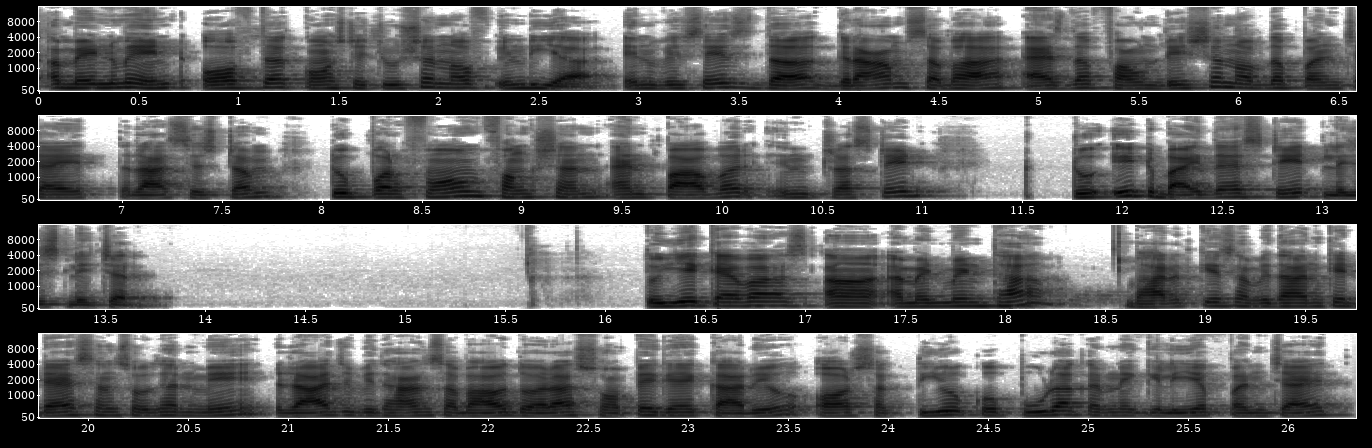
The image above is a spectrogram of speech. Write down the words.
amendment of the Constitution of India in विशेष the gram sabha as the foundation of the panchayat raj system to perform function and power interested to it by the state legislature तो ये कैवा अमेंडमेंट था। भारत के संविधान के डैश संशोधन में राज्य विधानसभाओं द्वारा सौंपे गए कार्यों और शक्तियों को पूरा करने के लिए पंचायत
